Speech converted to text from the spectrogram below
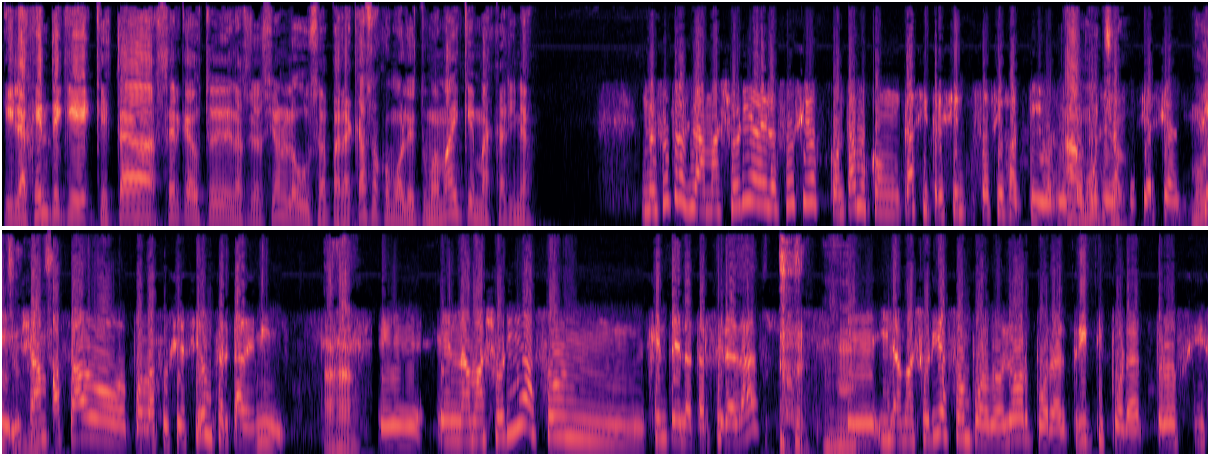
Y la gente que, que está cerca de ustedes en la asociación lo usa para casos como el de tu mamá y qué más, Karina. Nosotros, la mayoría de los socios, contamos con casi 300 socios activos nosotros ah, mucho, en la asociación. Mucho, sí, ya han pasado por la asociación cerca de mil. Ajá. Eh, en la mayoría son gente de la tercera edad uh -huh. eh, y la mayoría son por dolor, por artritis, por artrosis,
